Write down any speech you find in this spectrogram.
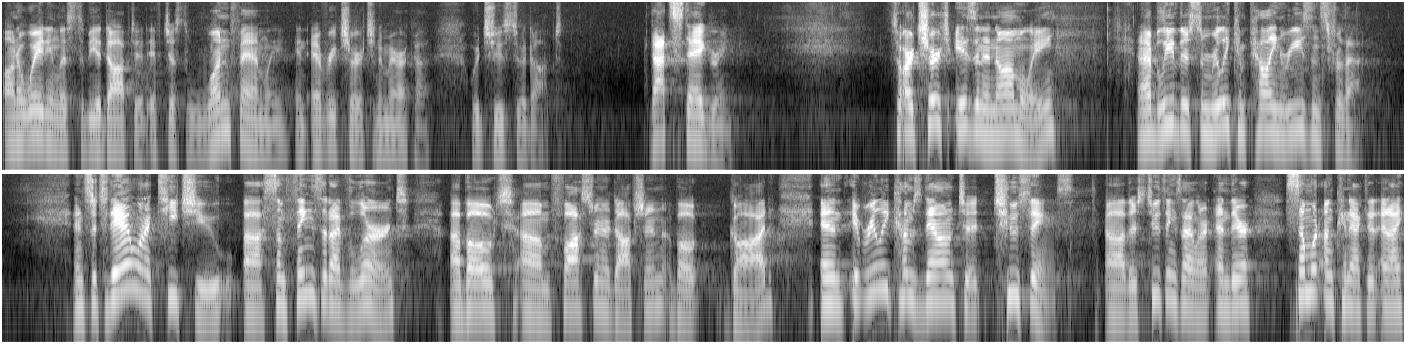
on a waiting list to be adopted if just one family in every church in America would choose to adopt. That's staggering. So, our church is an anomaly, and I believe there's some really compelling reasons for that. And so, today I want to teach you uh, some things that I've learned about um, foster and adoption, about God, and it really comes down to two things. Uh, there's two things I learned, and they're somewhat unconnected, and I,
